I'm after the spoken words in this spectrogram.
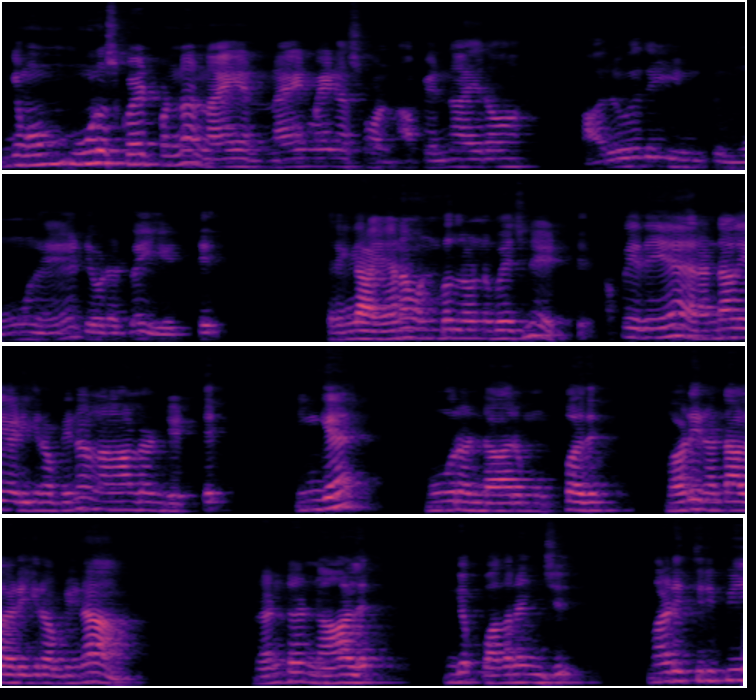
இங்கே மூணு ஸ்கொயர் பண்ணால் நைன் நைன் மைனஸ் ஒன் அப்போ என்ன ஆயிரும்? அறுபது இன்ட்டு மூணு டிவைடட் பை எட்டு. சரிங்களா? ஏன்னா ஒன்பதுல ஒன்று போயிடுச்சுன்னா எட்டு. அப்போ இதையே ரெண்டாலையும் அடிக்கிறோம் அப்படின்னா நாலு ரெண்டு எட்டு. இங்கே மூணு ரெண்டு ஆறு முப்பது. மறுபடியும் ரெண்டாள் அடிக்கிறோம் அப்படின்னா ரெண்டு நாலு இங்கே பதினஞ்சு. மறுபடியும் திருப்பி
